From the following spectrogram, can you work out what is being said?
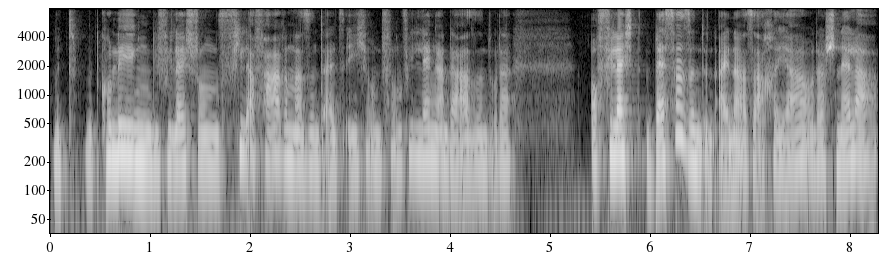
mit, mit Kollegen, die vielleicht schon viel erfahrener sind als ich und schon viel länger da sind oder auch vielleicht besser sind in einer Sache, ja, oder schneller.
